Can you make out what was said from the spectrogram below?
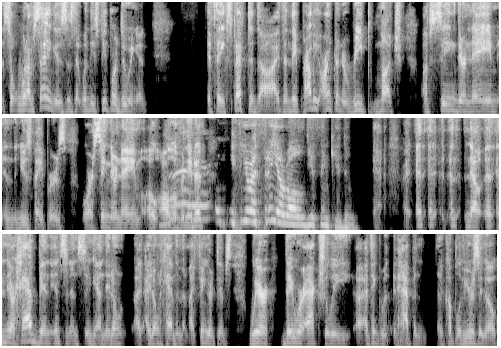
So what I'm saying is, is that when these people are doing it, if they expect to die, then they probably aren't going to reap much of seeing their name in the newspapers or seeing their name all, all over the internet. If you're a three-year-old, you think you do. Yeah, right. And, and, and now, and, and, there have been incidents. Again, they don't. I, I, don't have them at my fingertips where they were actually. I think it happened a couple of years ago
